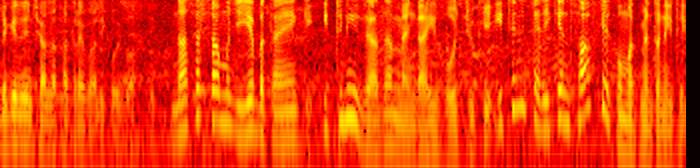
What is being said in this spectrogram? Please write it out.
लेकिन इन ख़तरे वाली कोई बात नहीं। नासर साहब मुझे ये बताएँ कि इतनी ज़्यादा महँगाई हो चुकी है इतनी तरीके इंसाफ की हुकूमत में तो नहीं थी।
